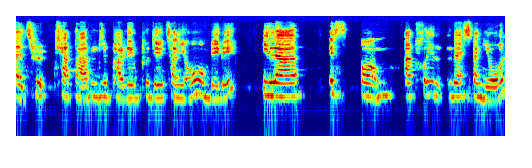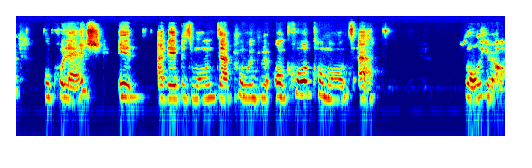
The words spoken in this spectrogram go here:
être capable de parler un peu d'italien en bébé, il a um, appris l'espagnol au collège. Il avait besoin d'apprendre encore comment uh, roll your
